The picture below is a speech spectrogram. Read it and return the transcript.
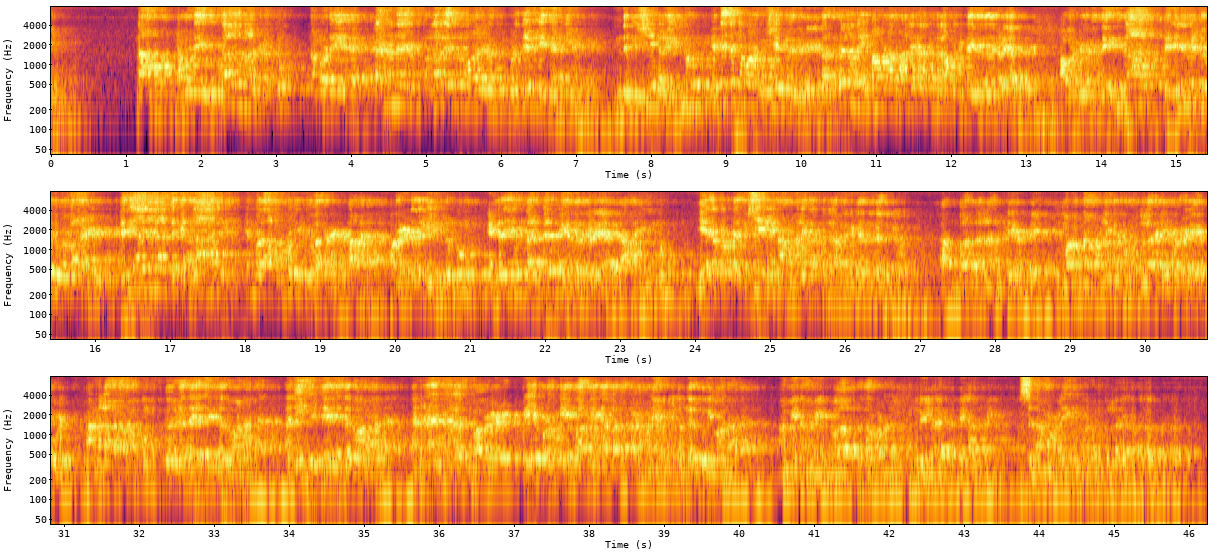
நாம் நம்முடைய உத்தாரமார்களுக்கும் நம்முடைய கண்ணனையும் சொல்லாதேசமானவர்களுக்கும் கொடுக்க வேண்டிய கண்ணியம் இந்த விஷயங்களை இன்னும் எக்கச்சக்கமான விஷயங்கள் இருக்கு. தற்பெருமை இமாமனா மாநிலத்தில் அவங்க கிட்ட இருந்தது கிடையாது. அவர்களுக்கு தெரிந்தால் தெரியும் என்று கூறுவார்கள். தெரியாததால் தெரியாது. என்பதாக கூறிவிடுவார்கள். ஆக அவர்களிடத்தில் என்றுக்கும் என்றைக்கும் தற்பெருமை இருந்தது கிடையாது. ஆக இன்னும் ஏகப்பட்ட விஷயங்களை நாம் மலைக்காட்டில் அவர்கிட்ட இருந்து கற்றுக்கிறோம். அன்பார்ந்த அல்லாஹ்வுடையவர்களே இமாம் நாம் அவர்களே போல் அல்லாஹ் நமக்கும் புக்குகளை தேர்ச்சி தருவானாங்க ஹதீஸை தேர்ச்சி தருவானாங்க அண்ணன் அவர்கள் பிரியப்படக்கூடிய பாக்கியத்தை அல்லாஹ் தஆலா அனைவருக்கும் தந்தர் புரிவானாக. ஆமீன் ஆமீன். அல்ஹம்துலில்லாஹி ரப்பில் ஆலமீன். அஸ்ஸலாமு அலைக்கும் வபரகாத்துஹு.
